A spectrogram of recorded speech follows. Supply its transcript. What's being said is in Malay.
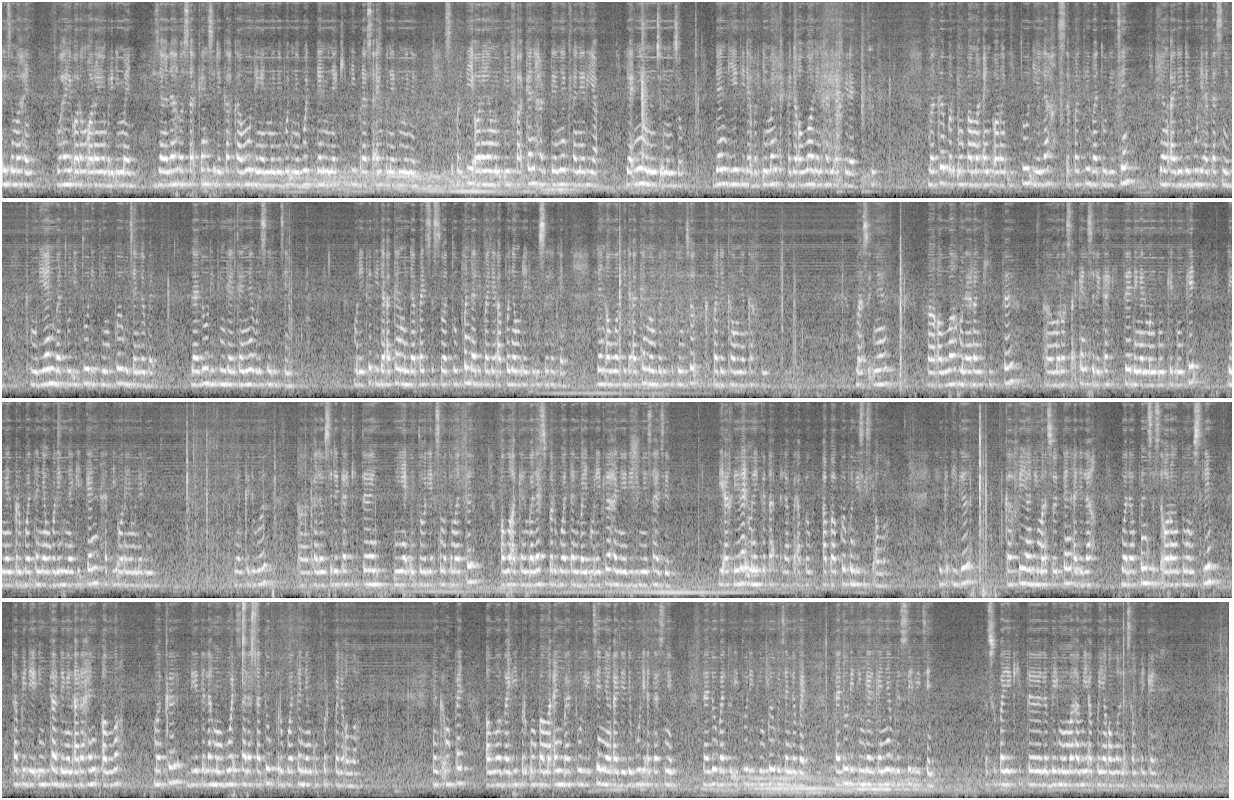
Terjemahan. Wahai orang-orang yang beriman Janganlah rosakkan sedekah kamu dengan menyebut-nyebut dan menyakiti perasaan penerimanya. Seperti orang yang menginfakkan hartanya kerana riak Yakni menunjuk-nunjuk. Dan dia tidak beriman kepada Allah dan hari akhirat. Maka perumpamaan orang itu ialah seperti batu licin yang ada debu di atasnya. Kemudian batu itu ditimpa hujan lebat Lalu ditinggalkannya bersih licin mereka tidak akan mendapat sesuatu pun daripada apa yang mereka usahakan dan Allah tidak akan memberi petunjuk kepada kaum yang kafir. Maksudnya ha, Allah melarang kita ha, merosakkan sedekah kita dengan mengungkit-ungkit dengan perbuatan yang boleh menyakitkan hati orang yang menerima. Yang kedua, ha, kalau sedekah kita niat untuk riak semata-mata, Allah akan balas perbuatan baik mereka hanya di dunia sahaja. Di akhirat mereka tak dapat apa-apa pun di sisi Allah. Yang ketiga, kafir yang dimaksudkan adalah walaupun seseorang tu muslim tapi dia ingkar dengan arahan Allah, maka dia telah membuat salah satu perbuatan yang kufur kepada Allah. Yang keempat, Allah bagi perumpamaan batu licin yang ada debu di atasnya. Lalu batu itu ditimpa hujan lebat. Lalu ditinggalkannya bersih licin. Supaya kita lebih memahami apa yang Allah nak sampaikan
